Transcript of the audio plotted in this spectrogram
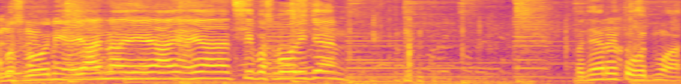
Boss Bonnie. Ayan na, ayan, ayan, ayan si Boss Bonnie dyan. Panyero yung tuhod mo ha.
